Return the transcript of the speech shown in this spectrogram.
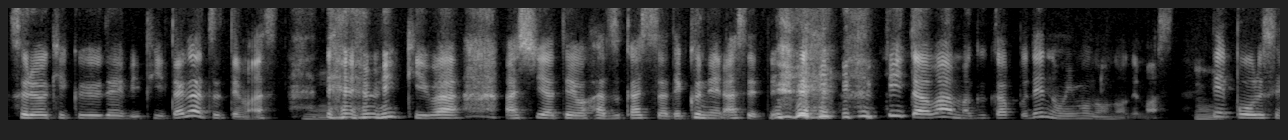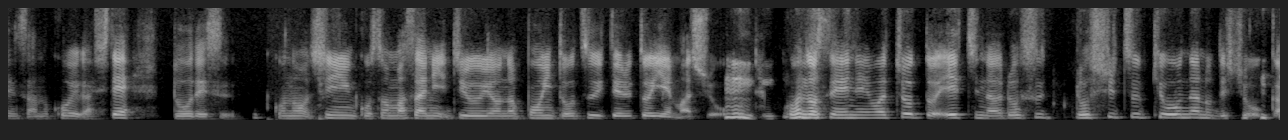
それを聞くデイビー・ピーターが映ってます。うんで ミッキーは足や手を恥ずかしさでくねらせてて ピーターはマグカップで飲み物を飲んでます。うんでポールセンさんの声がして「どうです？このシーンこそまさに重要なポイントをついてると言えましょう。この青年はちょっとエッチな露出露出狂なのでしょうか？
